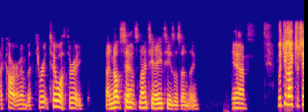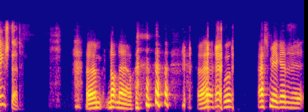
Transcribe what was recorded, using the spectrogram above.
I can't remember three, two or three, and not Yeah. since 1980s or something. Yeah. Would you like to change that? Um, not now. uh, well, ask me again. In a,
